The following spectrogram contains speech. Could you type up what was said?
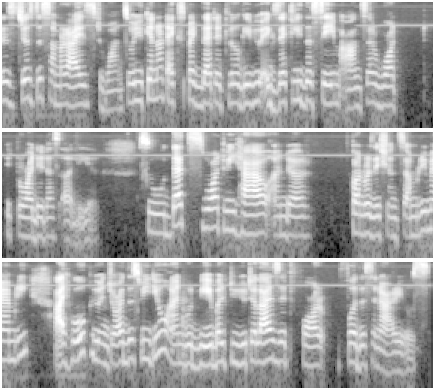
is just the summarized one so you cannot expect that it will give you exactly the same answer what it provided us earlier so that's what we have under conversation summary memory. I hope you enjoyed this video and would be able to utilize it for further scenarios.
